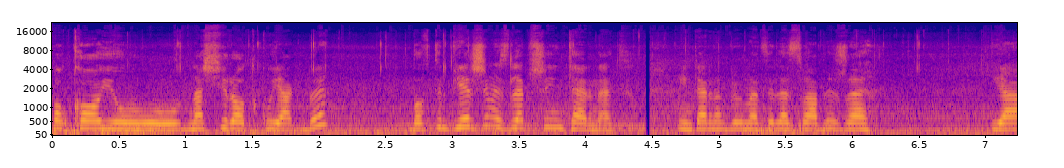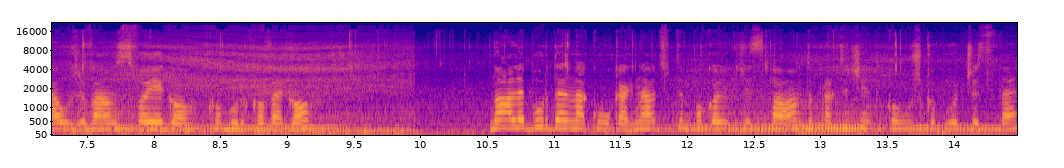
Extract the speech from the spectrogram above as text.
pokoju na środku jakby, bo w tym pierwszym jest lepszy internet. Internet był na tyle słaby, że ja używałam swojego komórkowego. No ale burdel na kółkach. Nawet w tym pokoju, gdzie spałam, to praktycznie tylko łóżko było czyste.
